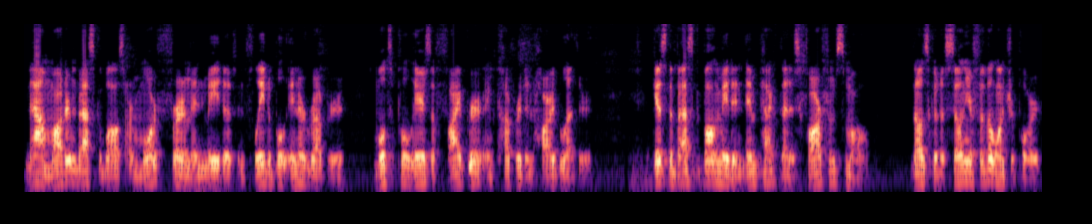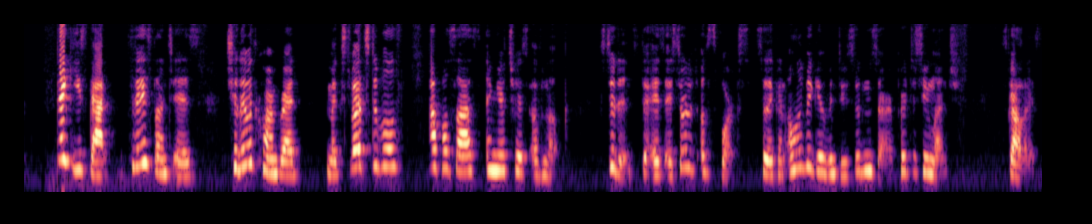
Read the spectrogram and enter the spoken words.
Now, modern basketballs are more firm and made of inflatable inner rubber, multiple layers of fiber, and covered in hard leather. Guess the basketball made an impact that is far from small. Now let's go to Sonia for the lunch report. Thank you, Scott. Today's lunch is chili with cornbread, mixed vegetables, applesauce, and your choice of milk. Students, there is a shortage of forks, so they can only be given to students that are purchasing lunch. Scholars,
